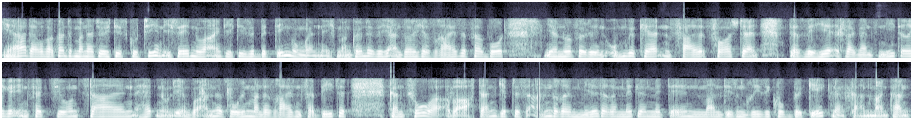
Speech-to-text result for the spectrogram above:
Ja, darüber könnte man natürlich diskutieren. Ich sehe nur eigentlich diese Bedingungen nicht. Man könnte sich ein solches Reiseverbot ja nur für den umgekehrten Fall vorstellen, dass wir hier etwa ganz niedrige Infektionszahlen hätten und irgendwo anders, wohin man das Reisen verbietet, ganz hohe. Aber auch dann gibt es andere, mildere Mittel, mit denen man diesem Risiko begegnen kann. Man kann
